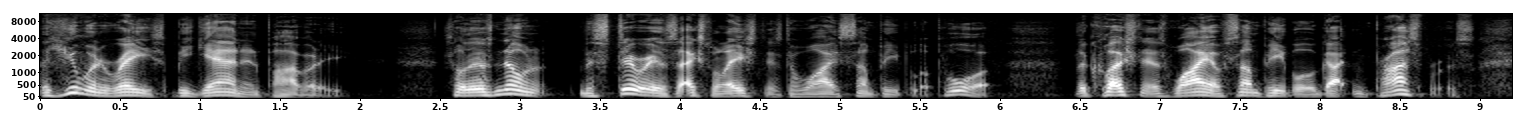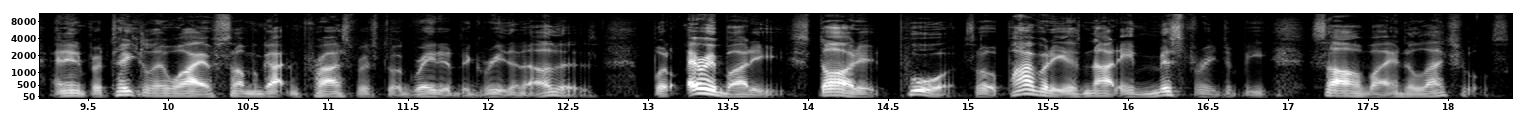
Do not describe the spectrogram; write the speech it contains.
the human race began in poverty, so there's no mysterious explanation as to why some people are poor. The question is, why have some people gotten prosperous? And in particular, why have some gotten prosperous to a greater degree than others? But everybody started poor. So poverty is not a mystery to be solved by intellectuals.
